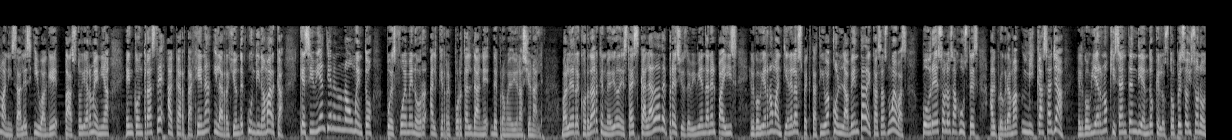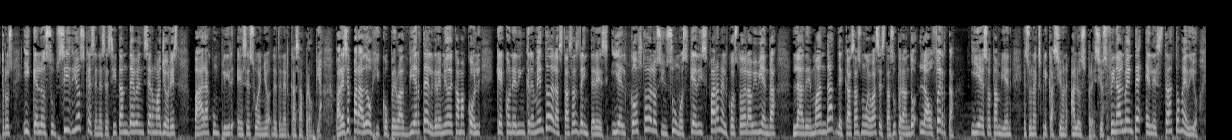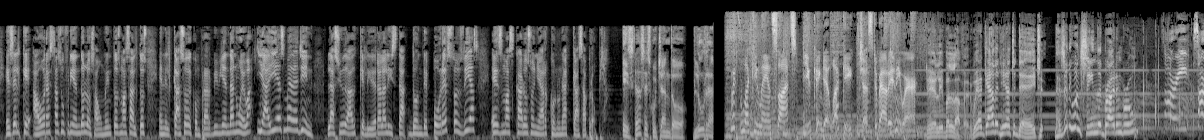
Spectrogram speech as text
Manizales, Ibagué, Pasto y Armenia, en contraste a Cartagena y la región de Cundinamarca, que si bien tienen un aumento, pues fue menor al que reporta el DANE de promedio nacional. Vale recordar que en medio de esta escalada de precios de vivienda en el país, el gobierno mantiene la expectativa con la venta de casas nuevas. Por eso los ajustes al programa Mi Casa Ya. El gobierno quizá entendiendo que los topes hoy son otros y que los subsidios que se necesitan deben ser mayores para cumplir ese sueño de tener casa propia. Parece paradójico, pero advierte el gremio de Camacol que con el incremento de las tasas de interés y el costo de los insumos que disparan el costo de la vivienda, la demanda de casas nuevas está superando la oferta y eso también es una explicación a los precios. Finalmente, el estrato medio es el que ahora está sufriendo los aumentos más altos en el caso de comprar vivienda nueva y ahí es Medellín, la ciudad que lidera la lista donde por estos días es más caro soñar con una casa propia. Estás escuchando Blue Radio. With lucky landslots, you can get lucky just about anywhere. Dearly beloved, we are gathered here today to. Has anyone seen the bride and groom?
